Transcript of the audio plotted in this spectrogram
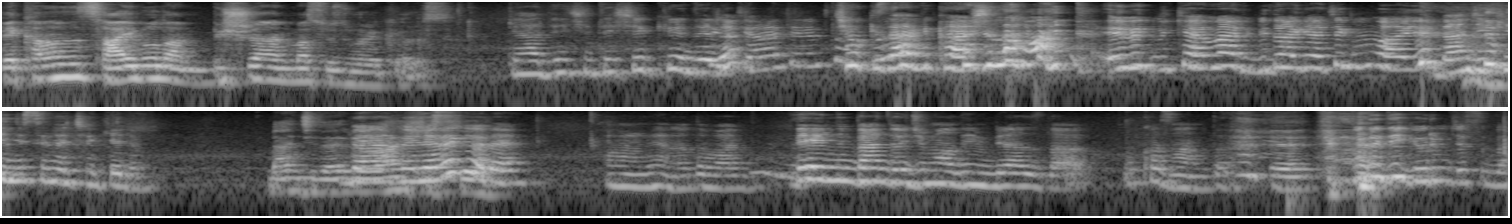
Ve kanalın sahibi olan Büşra Hanım'a söz bırakıyoruz. Geldiği için teşekkür ederim. Rica ederim. Çok güzel bir karşılama. Evet mükemmeldi. Bir daha gerçek mi? Hayır. Bence ikincisini de çekelim. Bence de Beğenmelere istiyor. göre. Aynen o da var. Beğendim ben de öcümü alayım biraz daha. Bu kazandı. Evet. Bu dediği görümcesi ben.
